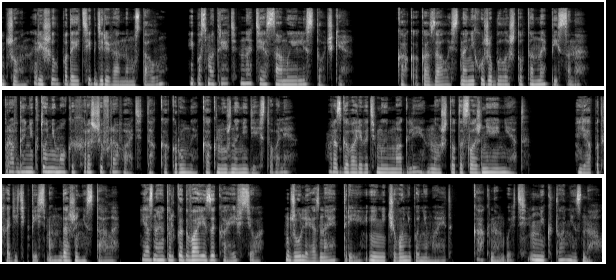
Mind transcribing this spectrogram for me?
Джон решил подойти к деревянному столу и посмотреть на те самые листочки. Как оказалось, на них уже было что-то написано. Правда, никто не мог их расшифровать, так как руны как нужно не действовали. Разговаривать мы могли, но что-то сложнее нет. Я подходить к письмам даже не стала. Я знаю только два языка, и все. Джулия знает три и ничего не понимает. Как нам быть, никто не знал.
